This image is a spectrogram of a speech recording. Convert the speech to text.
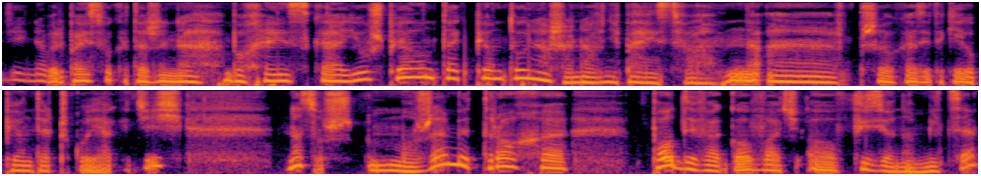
Dzień dobry Państwu, Katarzyna Bocheńska. Już piątek, piątunio, Szanowni Państwo. No a przy okazji takiego piąteczku jak dziś, no cóż, możemy trochę podywagować o fizjonomice,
